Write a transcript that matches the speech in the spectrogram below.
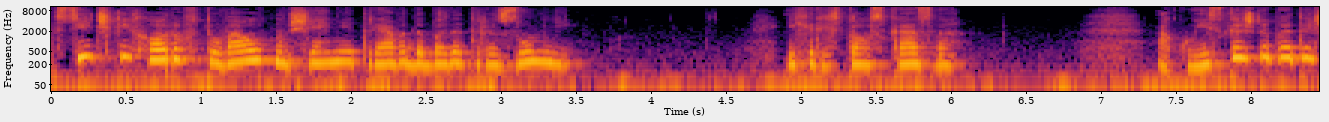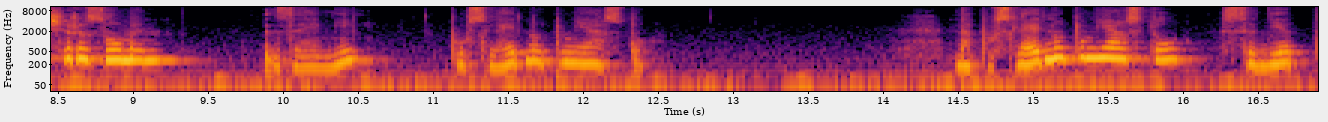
Всички хора в това отношение трябва да бъдат разумни. И Христос казва Ако искаш да бъдеш разумен, заеми последното място. На последното място съдят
